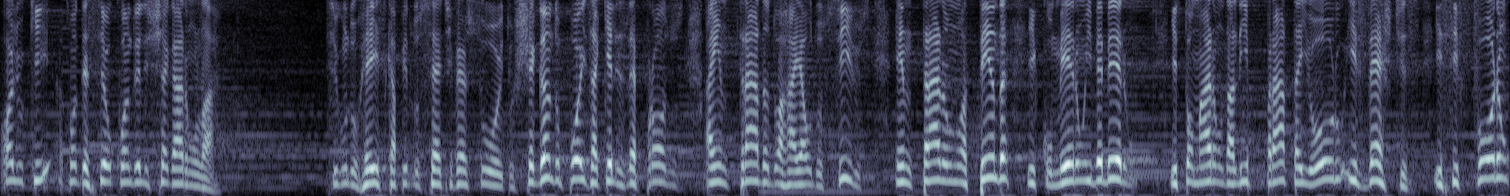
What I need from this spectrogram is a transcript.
Olha o que aconteceu quando eles chegaram lá. Segundo Reis, capítulo 7, verso 8. Chegando, pois, aqueles leprosos à entrada do arraial dos sírios, entraram numa tenda e comeram e beberam, e tomaram dali prata e ouro e vestes, e se foram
